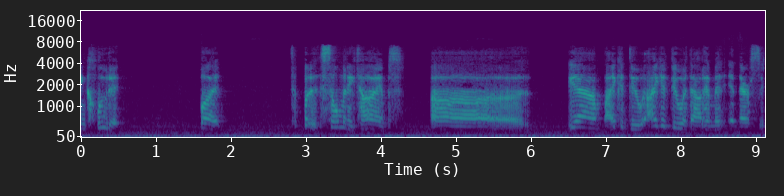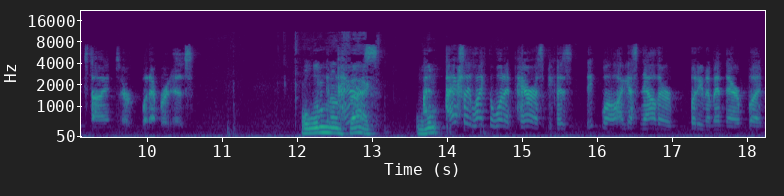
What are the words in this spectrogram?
include it. But to put it so many times, uh, yeah, I could do I could do without him in, in there six times or whatever it is. Well, little known Paris. fact. Little, I actually like the one in Paris because, well, I guess now they're putting him in there, but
